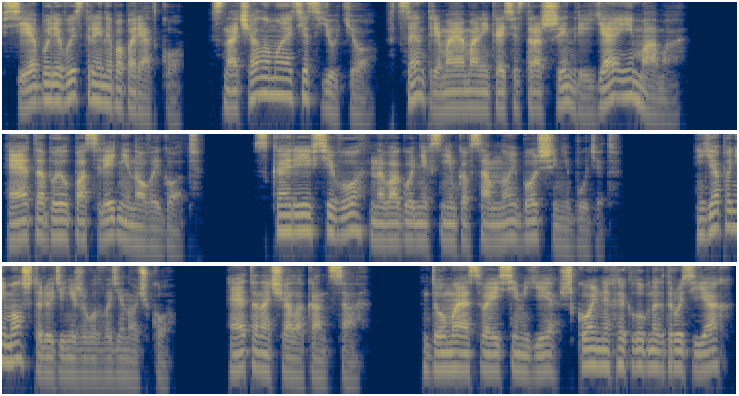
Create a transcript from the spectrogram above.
Все были выстроены по порядку. Сначала мой отец Юкио, в центре моя маленькая сестра Шинри, я и мама. Это был последний Новый год. Скорее всего, новогодних снимков со мной больше не будет. Я понимал, что люди не живут в одиночку. Это начало конца. Думая о своей семье, школьных и клубных друзьях,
